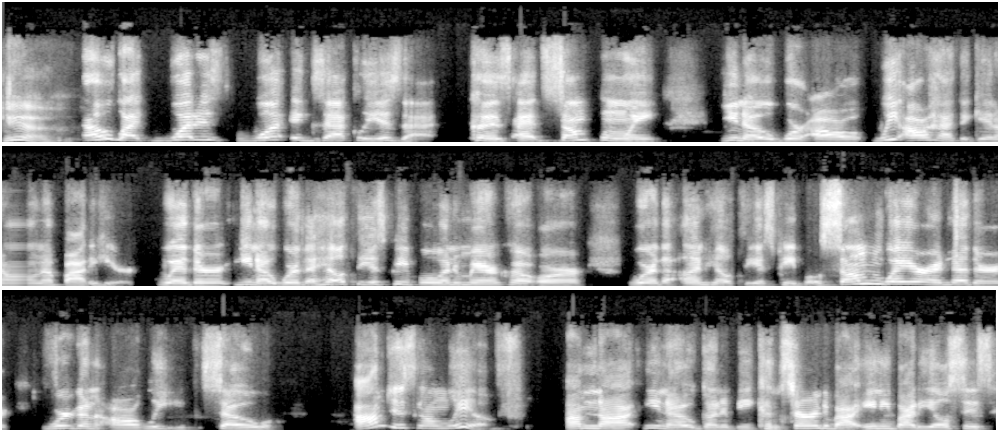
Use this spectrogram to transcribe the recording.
Yeah. You know, like what is what exactly is that? Because at some point, you know, we're all we all have to get on up out of here whether you know we're the healthiest people in america or we're the unhealthiest people some way or another we're gonna all leave so i'm just gonna live i'm not you know gonna be concerned about anybody else's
